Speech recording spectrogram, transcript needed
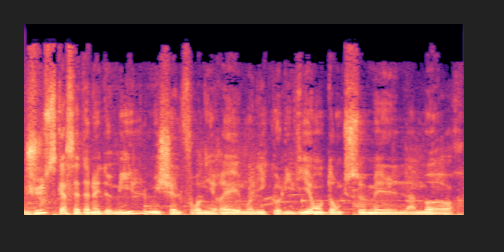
Jusqu'à cette année 2000, Michel Fourniret et Monique Olivier ont donc semé la mort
